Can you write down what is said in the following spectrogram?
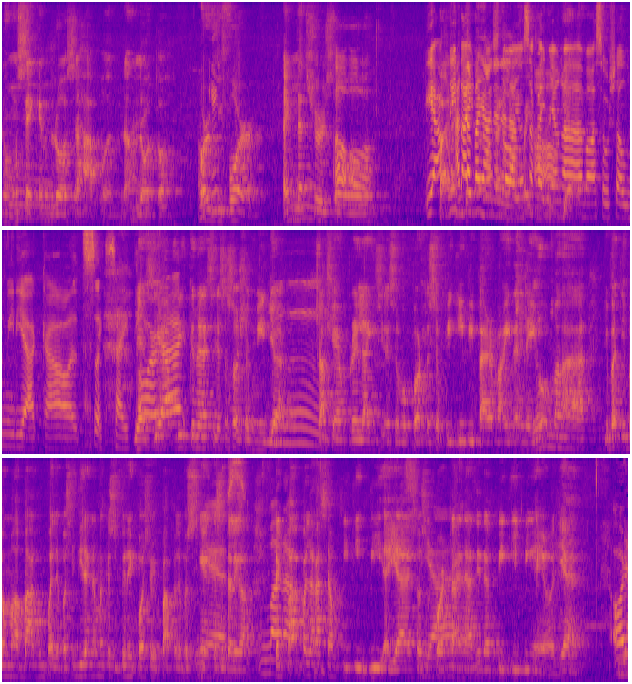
Nung second draw sa hapon ng loto. Or Okay. before. I'm not sure. So, Oo. I-update Parang- tayo Boss na lang. Toyo sa Oo. kanyang ah, mga social media accounts. Excited. yes, i-update ko na lang sila sa social media. Tsaka syempre, lagi sila sumuporta sa PTV para makita nila yung mga iba't ibang mga bagong palabas. Hindi lang naman kasi Pinoy Poster ipapalabas ngayon kasi Yes. talagang Marami. nagpapalakas ng PTV. Ayan, so supportahan Yan. natin ang PTV ngayon. Yan. Alright,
